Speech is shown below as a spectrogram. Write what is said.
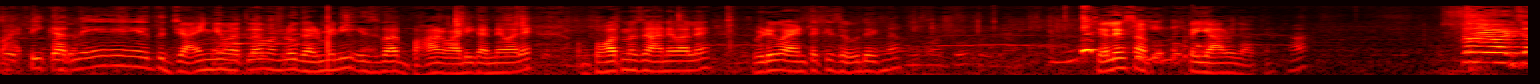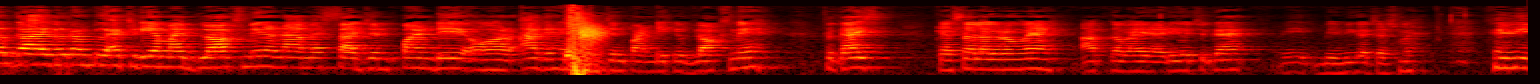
पार्टी करने। तो जाएँगे मतलब हम लोग घर में नहीं इस बार बाहर पार्टी करने वाले। बहुत मज़ा आने वाला है। वीडियो को एंड तक की ज़रूर देखना। चले सब तैयार हो जाते हैं। हाँ? So what's up guys welcome to HDMI blogs मेरा नाम है साजन पांडे और आ गए हैं साजन पांडे के ब्लॉग्स में। तो गाइस कैसा लग रहा हूँ मैं? आपका भाई रेडी हो चुका है? बेबी का चश्मा। बेबी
